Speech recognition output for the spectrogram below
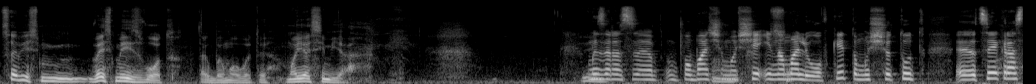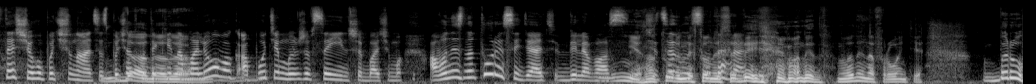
Це весь, весь мій звод, так би мовити, моя сім'я. Ми зараз е, побачимо ще і намальовки, тому що тут е, це якраз те, з чого починається. Спочатку Да, такий да. намальовок, а потім ми вже все інше бачимо. А вони з натури сидять біля вас? Ні, Чи на це натурі ніхто не сидить, вони, вони на фронті. Беру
